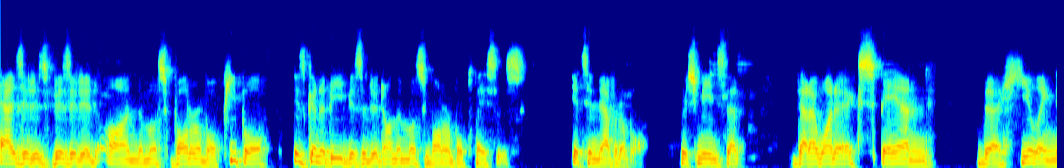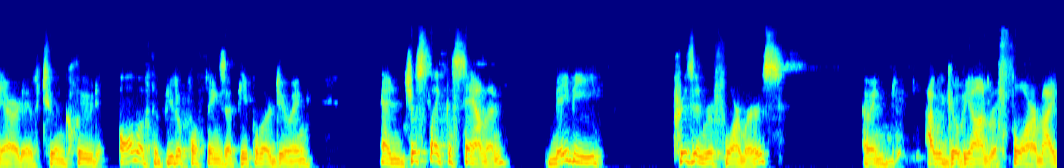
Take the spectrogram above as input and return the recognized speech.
as it is visited on the most vulnerable people is going to be visited on the most vulnerable places. It's inevitable, which means that that I want to expand the healing narrative to include all of the beautiful things that people are doing. And just like the salmon, maybe prison reformers, I mean, I would go beyond reform. I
